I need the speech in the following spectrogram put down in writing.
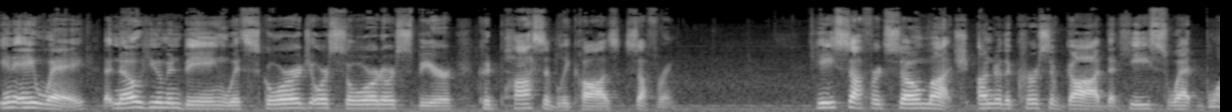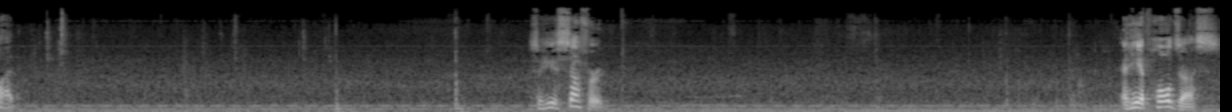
in a way that no human being with scourge or sword or spear could possibly cause suffering. He suffered so much under the curse of God that he sweat blood. So he has suffered. And he upholds us,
